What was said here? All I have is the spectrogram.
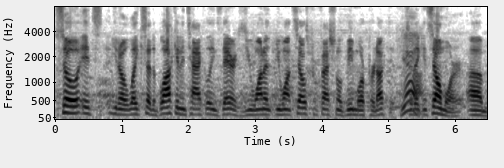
So it's you know, like you said, the blocking and tackling is there because you want to you want sales professionals to be more productive, Yeah. so they can sell more. Um,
